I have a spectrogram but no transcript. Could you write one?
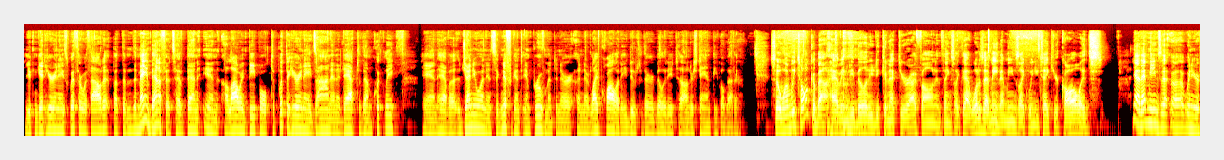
You can get hearing aids with or without it, but the, the main benefits have been in allowing people to put their hearing aids on and adapt to them quickly and have a genuine and significant improvement in their in their life quality due to their ability to understand people better. So when we talk about having the ability to connect to your iPhone and things like that, what does that mean? That means like when you take your call, it's Yeah, that means that uh, when your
